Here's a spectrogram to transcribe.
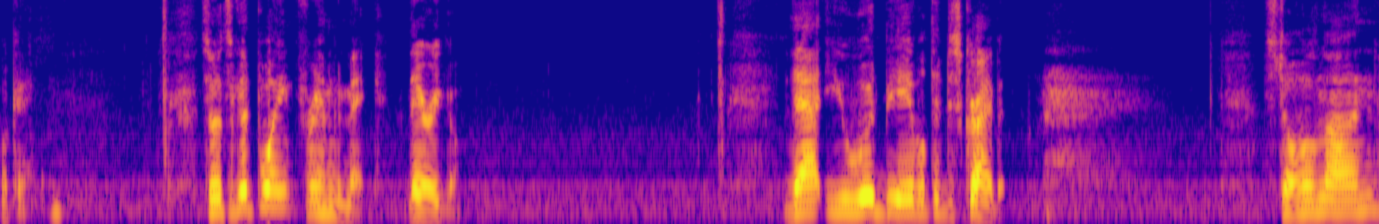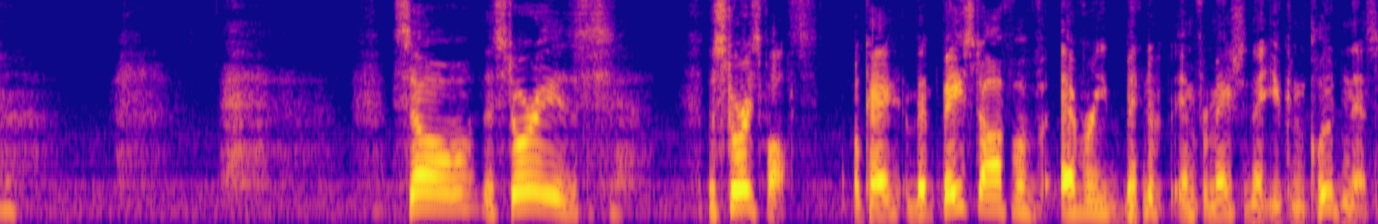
Okay. So it's a good point for him to make. There we go. That you would be able to describe it. Still holding on. So the story is the story's false. Okay, but based off of every bit of information that you can include in this,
